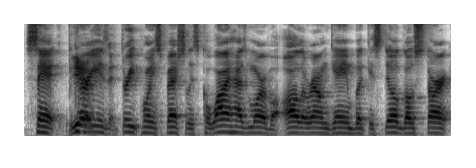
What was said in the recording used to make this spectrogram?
say it, Yeah. Curry is a three point specialist. Kawhi has more of an all around game, but can still go start.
